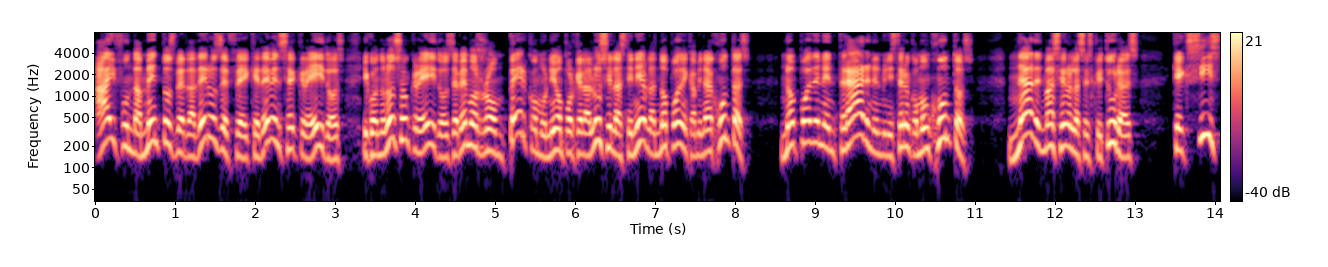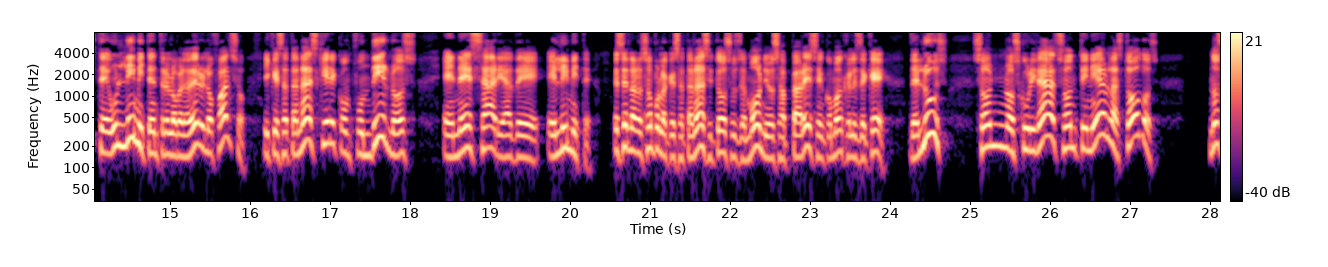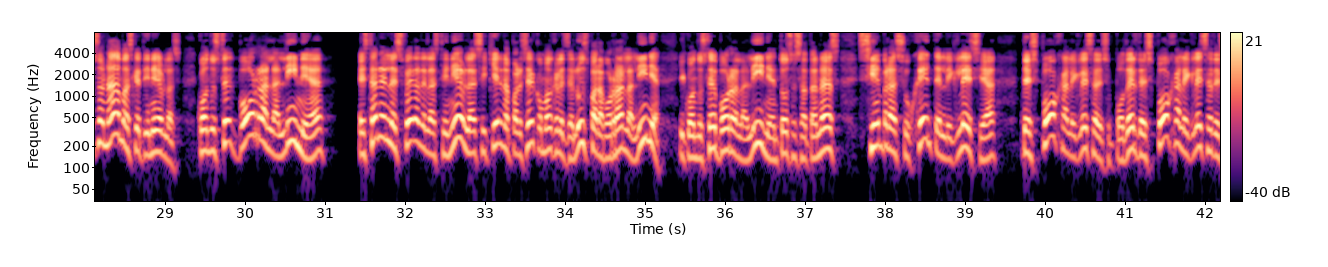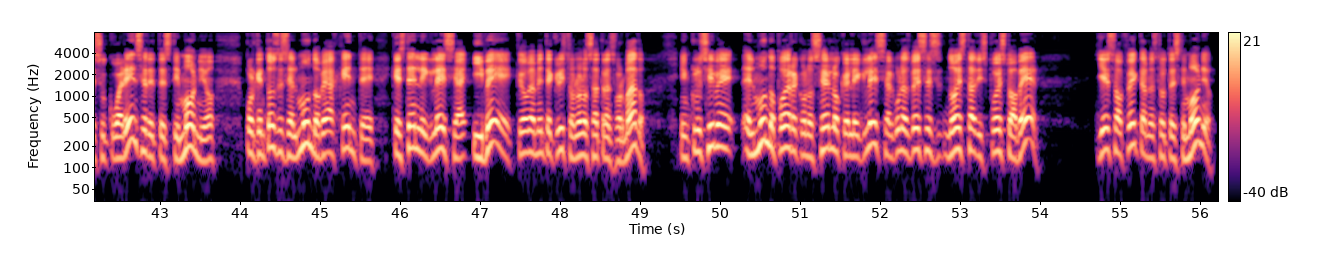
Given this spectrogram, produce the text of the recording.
Hay fundamentos verdaderos de fe que deben ser creídos y cuando no son creídos debemos romper comunión porque la luz y las tinieblas no pueden caminar juntas, no pueden entrar en el ministerio en común juntos. Nada es más cierto en las escrituras que existe un límite entre lo verdadero y lo falso y que Satanás quiere confundirnos en esa área del el límite. Esa es la razón por la que Satanás y todos sus demonios aparecen como ángeles de qué? De luz. Son oscuridad, son tinieblas todos. No son nada más que tinieblas. Cuando usted borra la línea, están en la esfera de las tinieblas y quieren aparecer como ángeles de luz para borrar la línea. Y cuando usted borra la línea, entonces Satanás siembra a su gente en la iglesia, despoja a la iglesia de su poder, despoja a la iglesia de su coherencia de testimonio, porque entonces el mundo ve a gente que está en la iglesia y ve que obviamente Cristo no los ha transformado. Inclusive el mundo puede reconocer lo que la iglesia algunas veces no está dispuesto a ver, y eso afecta a nuestro testimonio.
